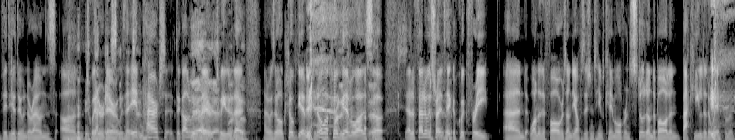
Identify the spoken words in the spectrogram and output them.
video doing the rounds on Twitter. there it was seen it Aidan. Harte, the Galway Yeah, player, yeah, tweeted it out, of- and it was an old club game. Do you know what club Brilliant. game it was? So the fellow was trying to take a quick free. And one of the forwards on the opposition teams came over and stood on the ball and backheeled it away from him.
